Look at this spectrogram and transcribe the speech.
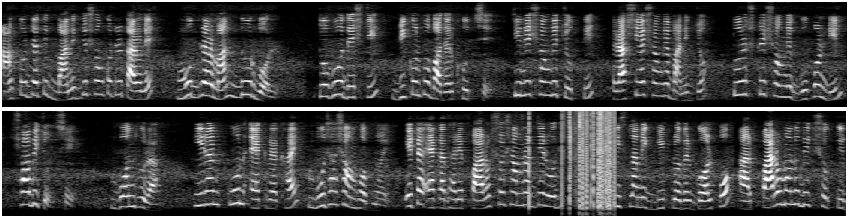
আন্তর্জাতিক বাণিজ্য সংকটের কারণে মুদ্রার মান দুর্বল। তবুও দেশটি বিকল্প বাজার খুঁজছে। চীনের সঙ্গে চুক্তি, রাশিয়ার সঙ্গে বাণিজ্য, তুরস্কের সঙ্গে গোপন ডিল, সবই চলছে। বন্ধুরা, ইরান কোন এক রেখায় বোঝা সম্ভব নয়? এটা একাধারে পারস্য সাম্রাজ্যের অধীন ইসলামিক বিপ্লবের গল্প আর পারমাণবিক শক্তির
